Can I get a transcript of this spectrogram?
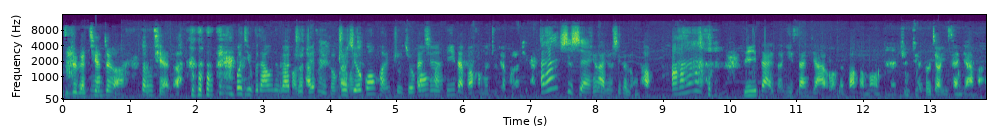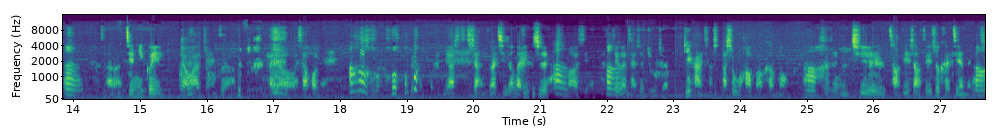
这个签证啊是舔 的，问题不大，问题不大。主角主。角光环，主角但其实光环第一代宝可梦的主角不是皮卡丘，啊，是谁皮卡丘是一个龙套。啊？第一代的 E 三家，我们宝可梦里面主角都叫 E 三家嘛，嗯，呃，杰尼龟、妙蛙种子，还有小火龙。哦，你要选择其中的一只啊。去冒险，嗯这个才是主角。皮卡丘是二十五号宝可梦，啊。就是你去草地上随处可见的一啊只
